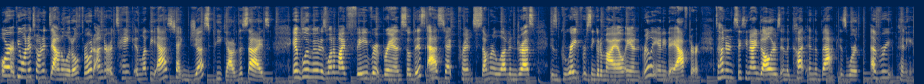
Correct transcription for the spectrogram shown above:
Or if you want to tone it down a little, throw it under a tank and let the Aztec just peek out of the sides. And Blu Moon is one of my favorite brands, so this Aztec print summer lovin' dress is great for Cinco de Mayo and really any day after. It's $169 and the cut in the back is worth every penny.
